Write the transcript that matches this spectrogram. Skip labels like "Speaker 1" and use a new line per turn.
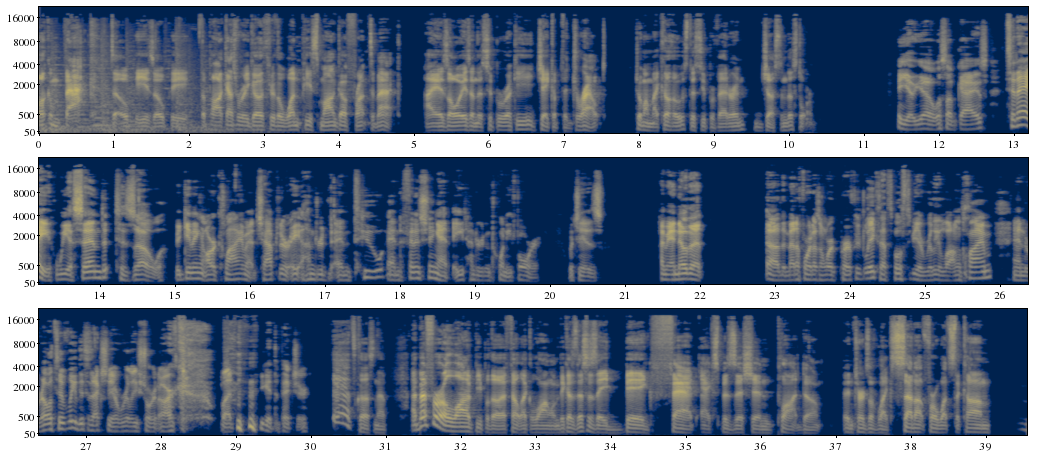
Welcome back to OP is OP, the podcast where we go through the One Piece manga front to back. I, as always, am the super rookie, Jacob the Drought, joined by my co host, the super veteran, Justin the Storm.
Hey yo yo, what's up guys? Today we ascend to Zou, beginning our climb at chapter 802 and finishing at 824, which is I mean I know that uh, the metaphor doesn't work perfectly because that's supposed to be a really long climb, and relatively this is actually a really short arc, but you get the picture.
Yeah, it's close enough. I bet for a lot of people though, it felt like a long one because this is a big fat exposition plot dump in terms of like setup for what's to come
